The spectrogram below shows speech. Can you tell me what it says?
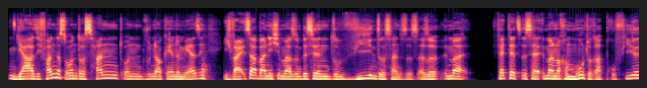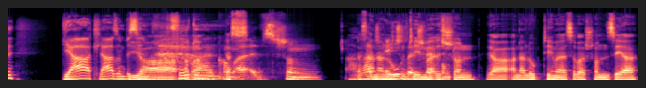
ja, sie fanden das auch interessant und würden auch gerne mehr sehen. Ich weiß aber nicht immer so ein bisschen so, wie interessant es ist. Also immer, Fettetz ist ja immer noch ein Motorradprofil. Ja, klar, so ein bisschen Ja, Foto. aber Komm, das- äh, ist schon. ah, Das Analogthema ist schon, ja, Analogthema ist aber schon sehr,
